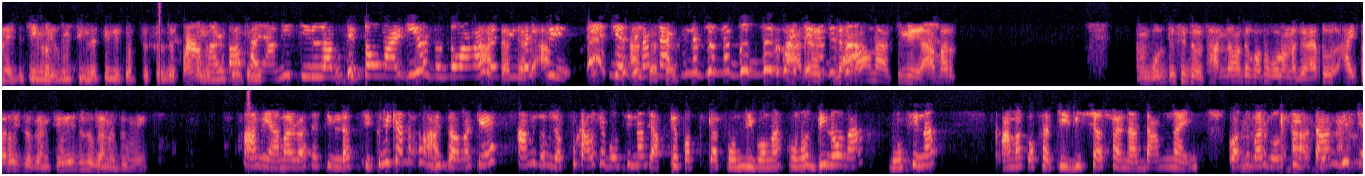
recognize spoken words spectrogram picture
এই যে তুমি এরকম চিল্লাচিল্লি করতেছো যে পাগলের মতো আমি তোমার কি হয়েছে? তোমার আচ্ছা, আচ্ছা, চিল্লাচ্ছি গেছিলাম আচ্ছা। জন্য দুধ দুধ আরে দাঁড়াও না তুমি আবার আমি বলতেছি তো ঠান্ডা মাথায় কথা বলো না কেন? এত হাইপার হইছো কেন? চিল্লাইতেছো কেন তুমি? আমি আমার বাসায় চিল্লাচ্ছি। তুমি কেন ফোন দিছো আমাকে? আমি তো কালকে বলছি না যে আজকে পর থেকে ফোন দিব না কোনো দিনও না বলছি না। আমার কথা কি বিশ্বাস হয় না দাম নাই। কতবার বলছি আচ্ছা। তানভীরকে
